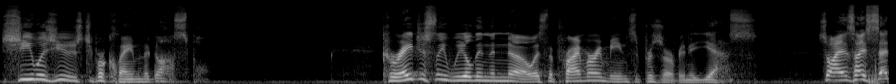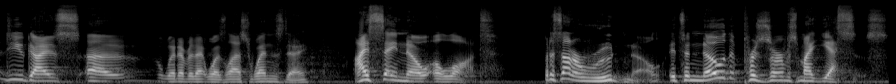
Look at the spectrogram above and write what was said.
She was used to proclaim the gospel. Courageously wielding the no as the primary means of preserving a yes. So, as I said to you guys, uh, whatever that was last Wednesday, I say no a lot. But it's not a rude no, it's a no that preserves my yeses.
